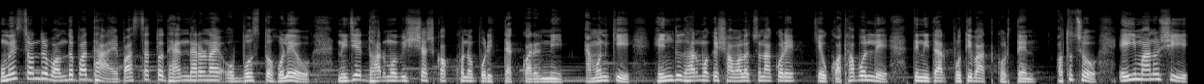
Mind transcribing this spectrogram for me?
উমেশচন্দ্র বন্দ্যোপাধ্যায় পাশ্চাত্য ধ্যান ধারণায় অভ্যস্ত হলেও নিজের ধর্মবিশ্বাস কখনো পরিত্যাগ করেননি। এমনকি হিন্দু ধর্মকে সমালোচনা করে কেউ কথা বললে তিনি তার প্রতিবাদ করতেন। অথচ এই মানুষই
